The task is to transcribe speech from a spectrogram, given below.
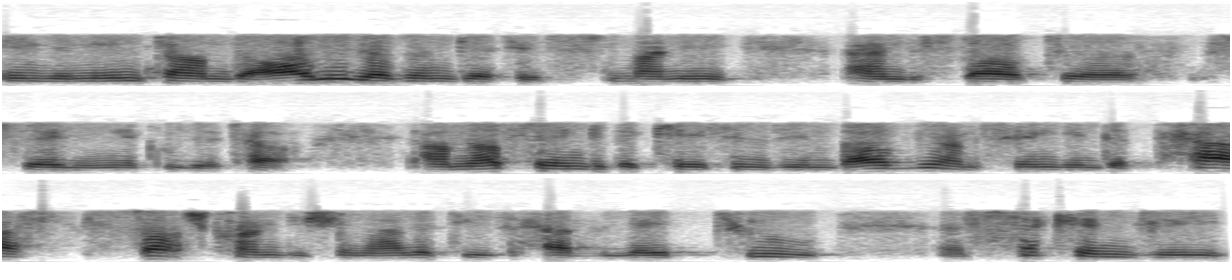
In the meantime, the army doesn't get its money and start uh, staging a coup d'etat. I'm not saying the case in Zimbabwe. I'm saying in the past, such conditionalities have led to a secondary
